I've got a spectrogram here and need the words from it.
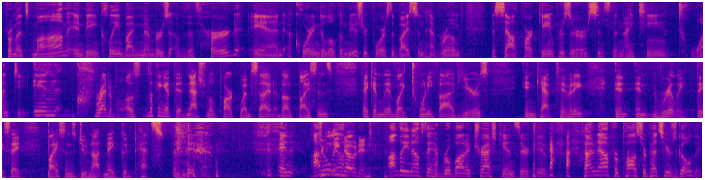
from its mom and being cleaned by members of the herd. And according to local news reports, the bison have roamed the South Park Game Preserve since the 1920s. Incredible. I was looking at the National Park website about bisons. They can live like 25 years in captivity. And, and really, they say bisons do not make good pets. And oddly Duly enough- noted. Oddly enough, they have robotic trash cans there too. Time now for Pause for Pets. Here's Goldie.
